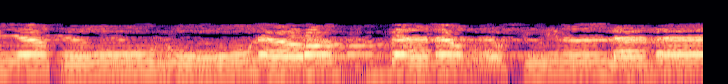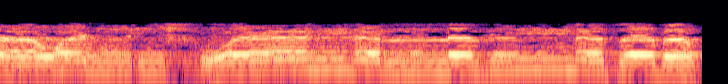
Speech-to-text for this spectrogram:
يقولون ربنا اغفر لنا ولإخواننا الذين سبقوا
